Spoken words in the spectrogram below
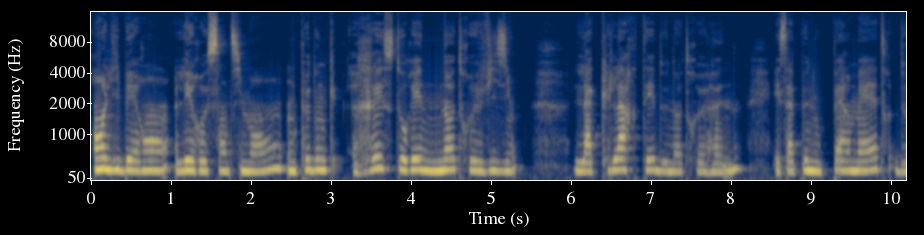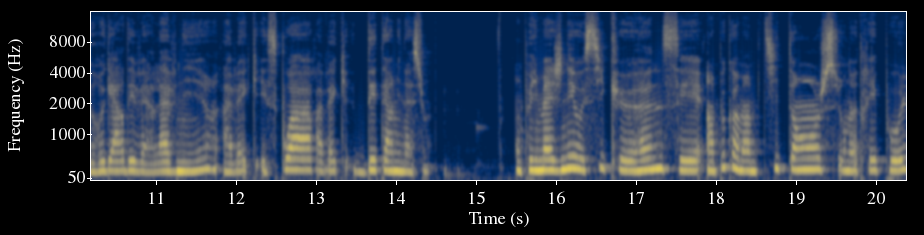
En libérant les ressentiments, on peut donc restaurer notre vision, la clarté de notre Hun, et ça peut nous permettre de regarder vers l'avenir avec espoir, avec détermination. On peut imaginer aussi que Hun, c'est un peu comme un petit ange sur notre épaule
